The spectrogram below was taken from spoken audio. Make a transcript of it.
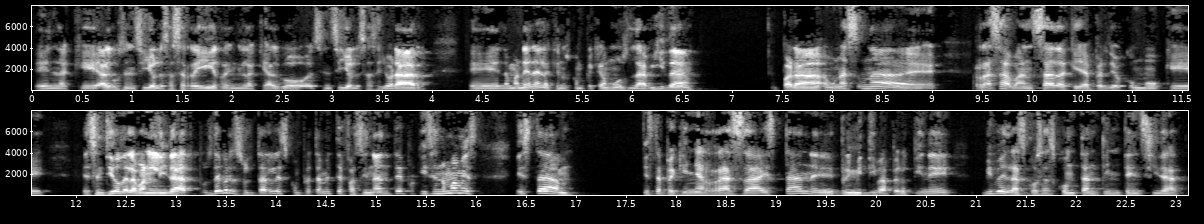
en la que algo sencillo les hace reír, en la que algo sencillo les hace llorar, eh, la manera en la que nos complicamos la vida para una, una eh, raza avanzada que ya perdió como que el sentido de la banalidad, pues debe resultarles completamente fascinante porque dicen, no mames, esta, esta pequeña raza es tan eh, primitiva, pero tiene, vive las cosas con tanta intensidad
